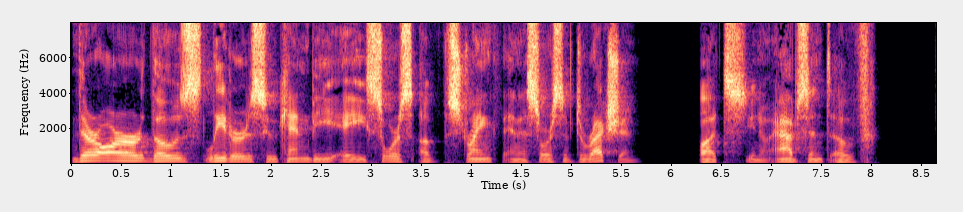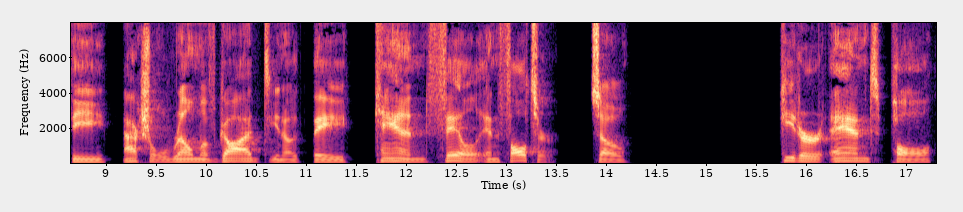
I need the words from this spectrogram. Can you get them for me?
there are those leaders who can be a source of strength and a source of direction, but, you know, absent of the actual realm of God, you know, they can fail and falter. So Peter and Paul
